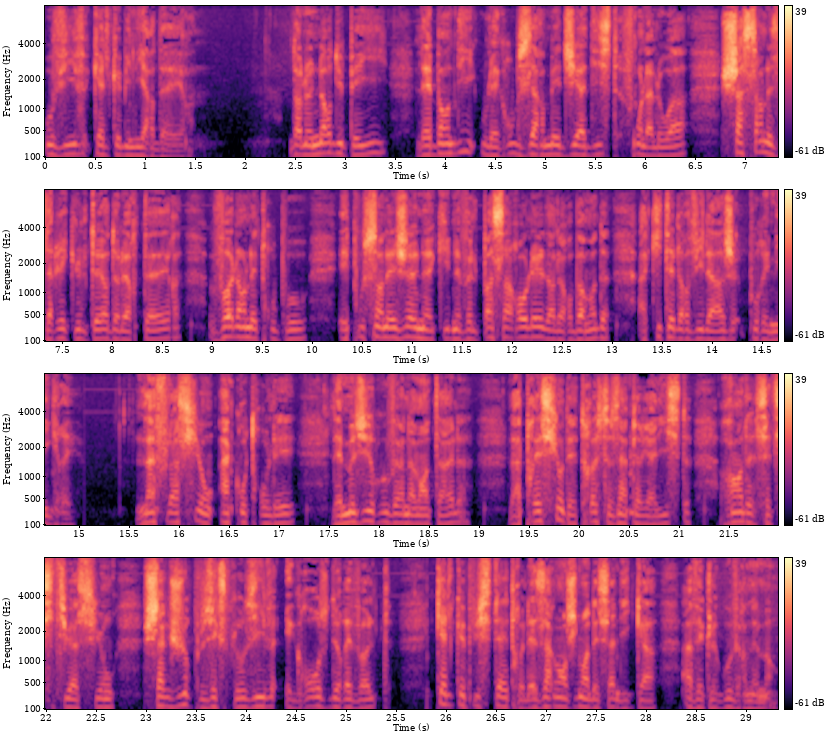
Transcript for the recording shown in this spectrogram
où vivent quelques milliardaires. Dans le nord du pays, les bandits ou les groupes armés djihadistes font la loi, chassant les agriculteurs de leurs terres, volant les troupeaux et poussant les jeunes qui ne veulent pas s'enrôler dans leurs bandes à quitter leur village pour émigrer. L'inflation incontrôlée, les mesures gouvernementales, la pression des trusts impérialistes rendent cette situation chaque jour plus explosive et grosse de révolte, quels que puissent être les arrangements des syndicats avec le gouvernement.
